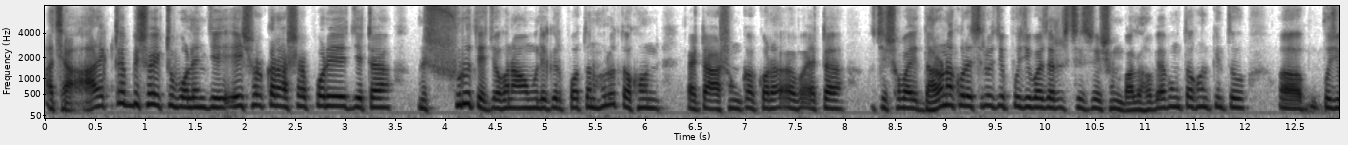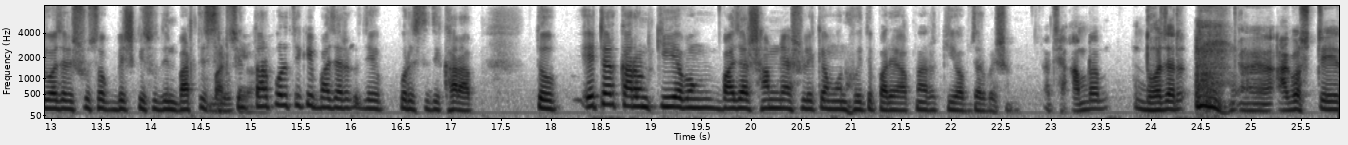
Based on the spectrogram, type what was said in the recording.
আচ্ছা আরেকটা বিষয় একটু বলেন যে এই সরকার আসার পরে যেটা মানে শুরুতে যখন আওয়ামী লীগের পতন হলো তখন একটা আশঙ্কা করা একটা হচ্ছে সবাই ধারণা করেছিল যে পুঁজিবাজারের সিচুয়েশন ভালো হবে এবং তখন কিন্তু পুঁজিবাজারের সূচক বেশ কিছুদিন বাড়তেছিল। কিন্তু তারপরে থেকে বাজার যে পরিস্থিতি খারাপ তো এটার কারণ কি এবং বাজার সামনে আসলে কেমন হইতে পারে? আপনার কি অবজারভেশন আচ্ছা আমরা দু হাজার আগস্টের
